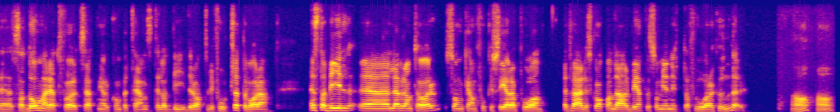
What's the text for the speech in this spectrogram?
Eh, så att de har rätt förutsättningar och kompetens till att bidra att vi fortsätter vara en stabil eh, leverantör som kan fokusera på ett värdeskapande arbete som ger nytta för våra kunder. Ja, ja.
